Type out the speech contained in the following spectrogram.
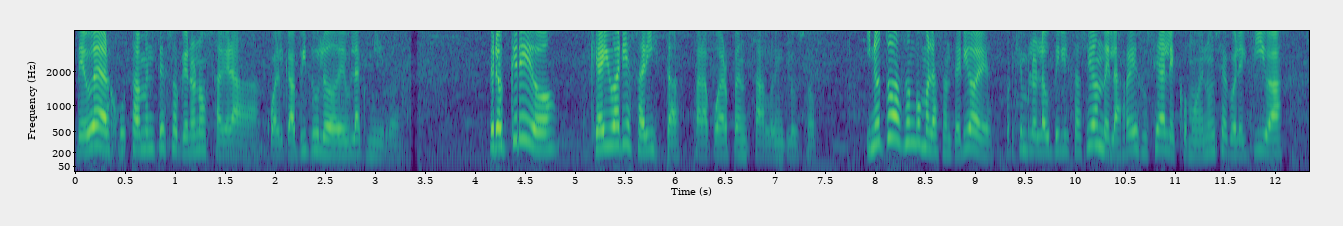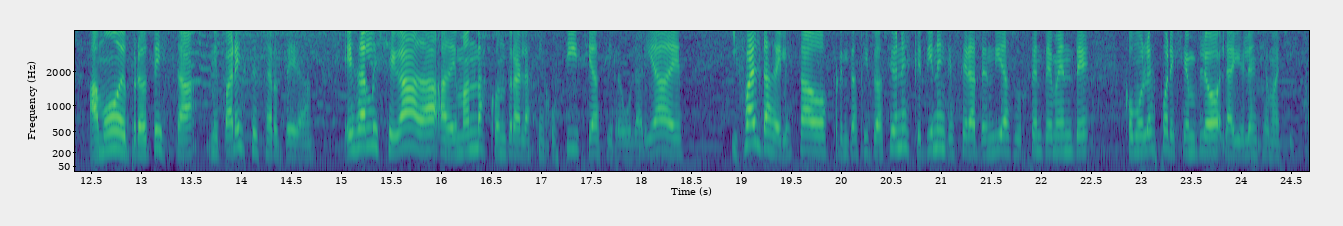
de ver justamente eso que no nos agrada, cual capítulo de Black Mirror. Pero creo que hay varias aristas para poder pensarlo incluso. Y no todas son como las anteriores. Por ejemplo, la utilización de las redes sociales como denuncia colectiva a modo de protesta me parece certera. Es darle llegada a demandas contra las injusticias, irregularidades y faltas del Estado frente a situaciones que tienen que ser atendidas urgentemente, como lo es, por ejemplo, la violencia machista.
